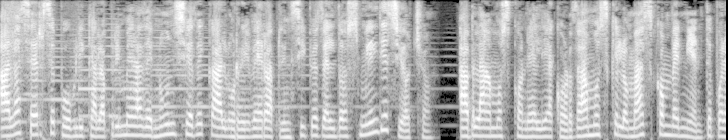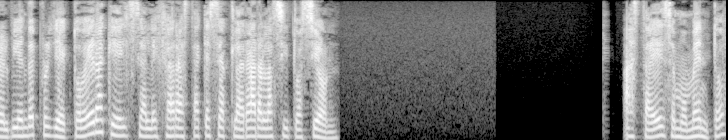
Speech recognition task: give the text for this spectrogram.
al hacerse pública la primera denuncia de Carlos Rivera a principios del 2018, hablamos con él y acordamos que lo más conveniente por el bien del proyecto era que él se alejara hasta que se aclarara la situación. Hasta ese momento,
